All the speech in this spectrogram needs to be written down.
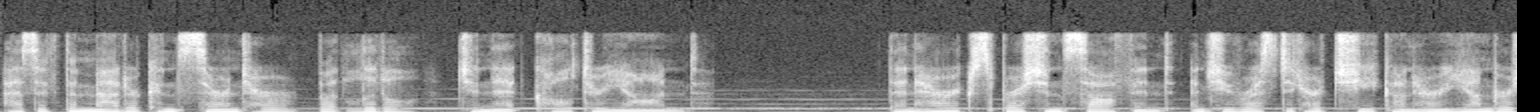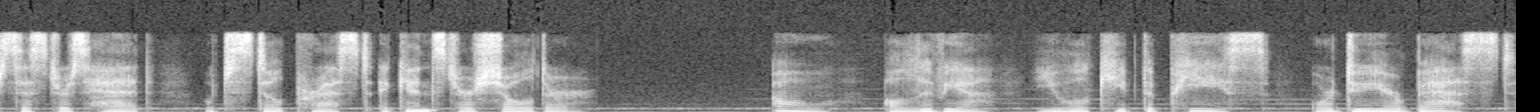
As if the matter concerned her but little, Jeanette Coulter yawned. Then her expression softened and she rested her cheek on her younger sister's head, which still pressed against her shoulder. Oh, Olivia, you will keep the peace, or do your best.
